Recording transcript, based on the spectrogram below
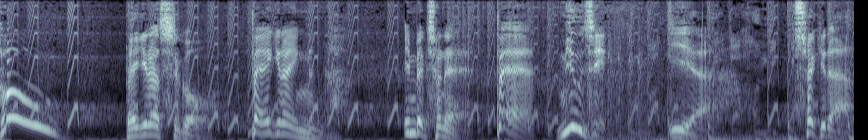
호우! 백이라 쓰고 백이라 읽는다. 임백천의 백 music. 이야. 책이라.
